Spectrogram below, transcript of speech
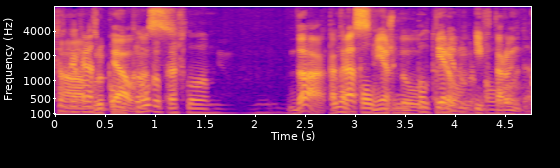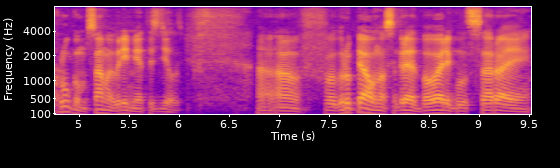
Тут как а, раз группе а у нас... прошло. Да, как ну, раз пол, между пол первым и вторым да. кругом самое время это сделать. В группе А у нас играют Бавария, Галатасарай,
